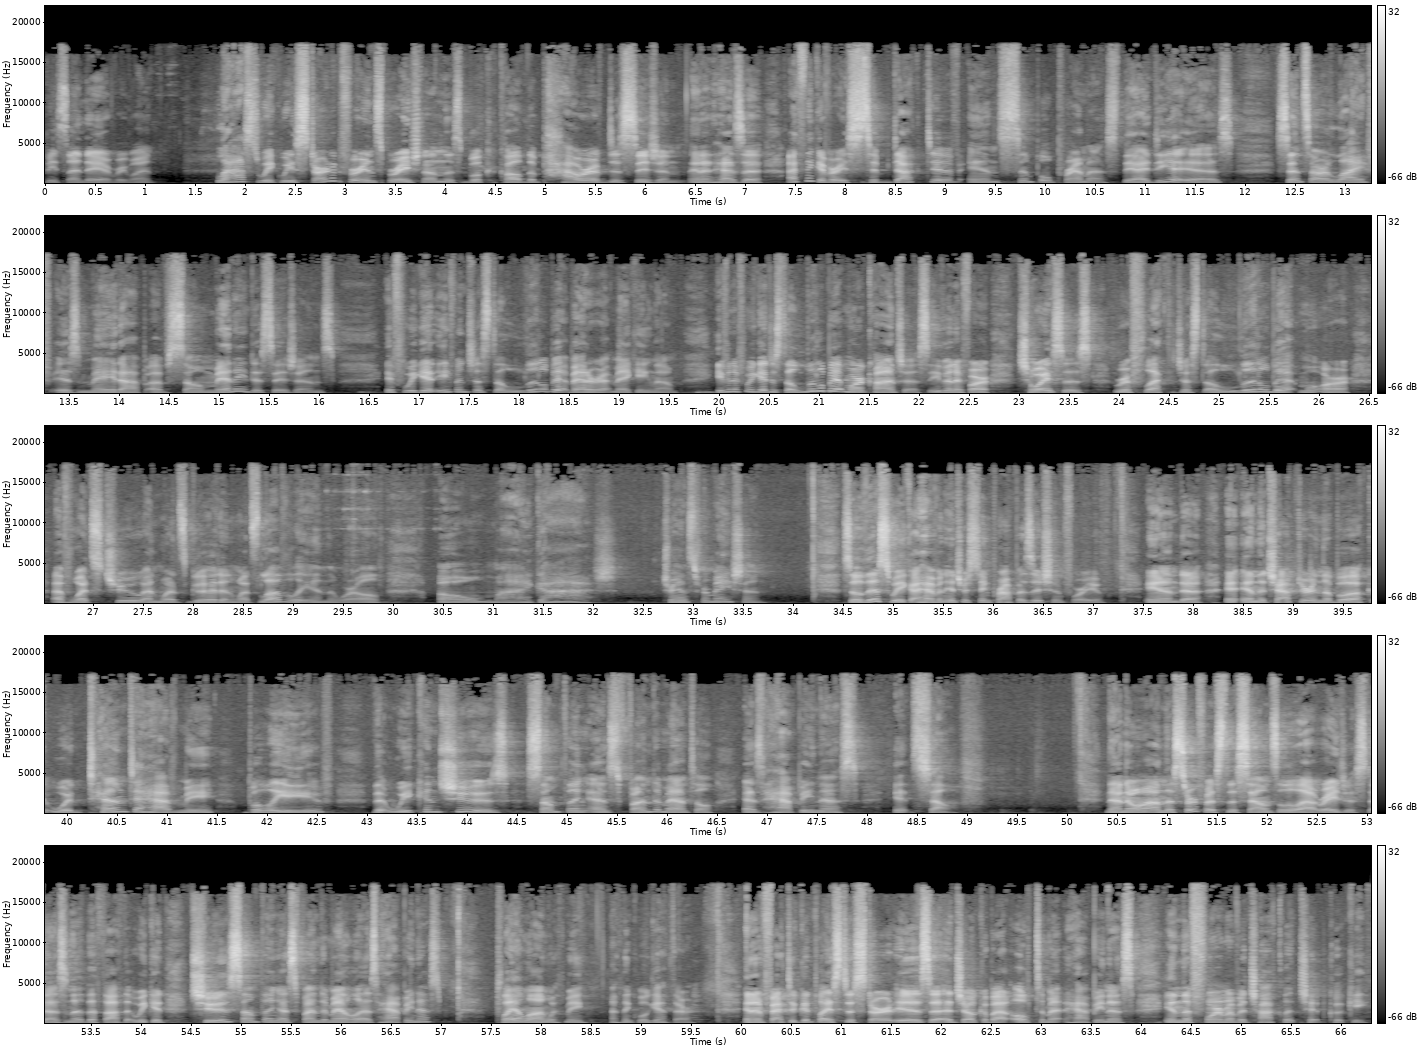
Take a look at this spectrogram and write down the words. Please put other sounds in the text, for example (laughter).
Happy Sunday, everyone. Last week, we started for inspiration on this book called The Power of Decision. And it has a, I think, a very seductive and simple premise. The idea is since our life is made up of so many decisions, if we get even just a little bit better at making them, even if we get just a little bit more conscious, even if our choices reflect just a little bit more of what's true and what's good and what's lovely in the world, oh my gosh, transformation. So this week I have an interesting proposition for you, and uh, and the chapter in the book would tend to have me believe that we can choose something as fundamental as happiness itself. Now, no, on the surface, this sounds a little outrageous, doesn't it? The thought that we could choose something as fundamental as happiness. Play along with me. I think we'll get there. And in fact, a good place to start is a joke about ultimate happiness in the form of a chocolate chip cookie.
